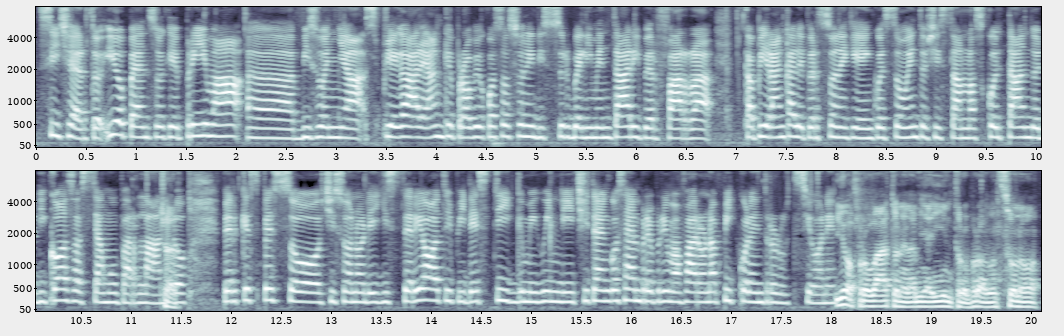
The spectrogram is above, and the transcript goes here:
Sì, certo, io penso che prima eh, bisogna spiegare anche proprio cosa sono i disturbi alimentari per far capire anche alle persone che in questo momento ci stanno ascoltando di cosa stiamo parlando, Certo. perché spesso ci sono degli stereotipi, dei stigmi, quindi ci tengo sempre prima a fare una piccola introduzione. Io ho provato nella mia intro, però non sono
